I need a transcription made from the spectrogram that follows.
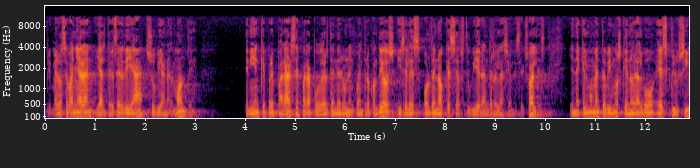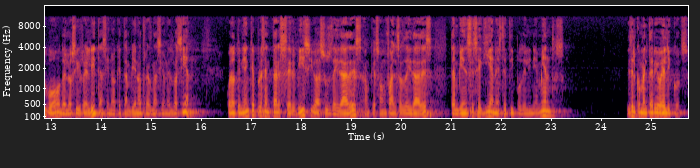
primero se bañaran y al tercer día subieran al monte. Tenían que prepararse para poder tener un encuentro con Dios y se les ordenó que se abstuvieran de relaciones sexuales. Y en aquel momento vimos que no era algo exclusivo de los israelitas, sino que también otras naciones lo hacían. Cuando tenían que presentar servicio a sus deidades, aunque son falsas deidades, también se seguían este tipo de lineamientos. Dice el comentario Hélicos,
